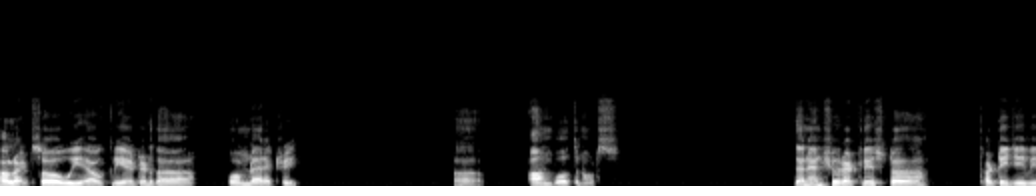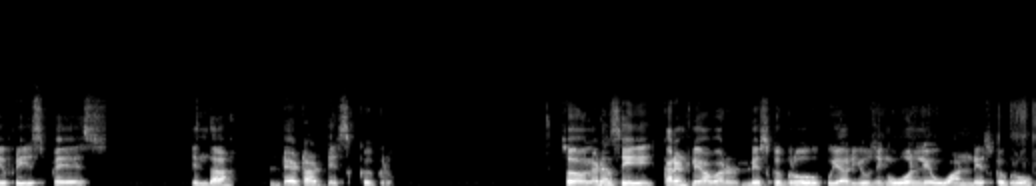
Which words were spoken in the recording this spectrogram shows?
all right so we have created the home directory uh, on both nodes. Then ensure at least uh, 30 GB free space in the data disk group so let us see. Currently our disk group we are using only one disk group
